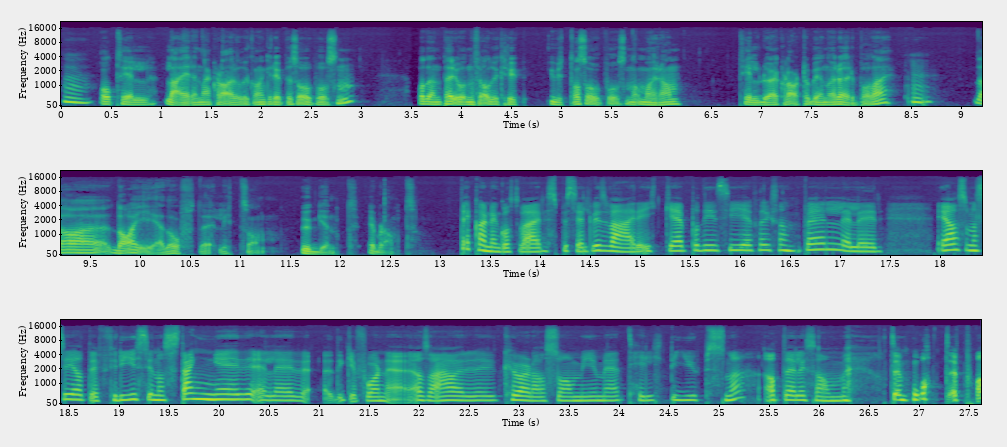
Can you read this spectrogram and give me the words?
mm. og til leiren er klar og du kan krype i soveposen, og den perioden fra du kryper ut av soveposen om morgenen til du er klar til å begynne å røre på deg, mm. da, da, er det ofte litt sånn uggent iblant. Det kan det godt være, spesielt hvis været ikke er på din side, eksempel, eller ja, som jeg sier, at det fryser i noen stenger, eller ikke får ned Altså, jeg har køla så mye med telt i djup snø at det liksom At det måte på.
